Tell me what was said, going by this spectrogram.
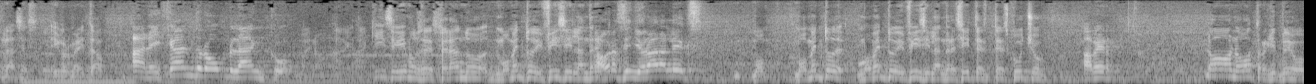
Gracias, Igor Meritao. Alejandro Blanco. Bueno, aquí seguimos esperando. Momento difícil, Andrés. Ahora sin llorar, Alex. Mo- momento, momento difícil, Andrés, sí, te, te escucho. A ver, No, no, tranquilo, digo,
